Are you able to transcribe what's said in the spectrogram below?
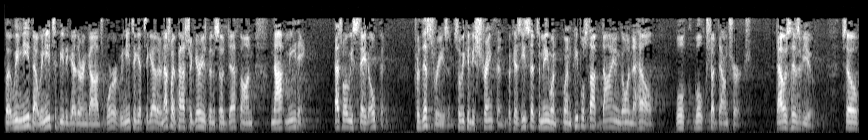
But we need that. We need to be together in God's Word. We need to get together. And that's why Pastor Gary's been so death on not meeting. That's why we stayed open. For this reason. So we can be strengthened. Because he said to me, when, when people stop dying and going to hell, we'll, we'll shut down church. That was his view. So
